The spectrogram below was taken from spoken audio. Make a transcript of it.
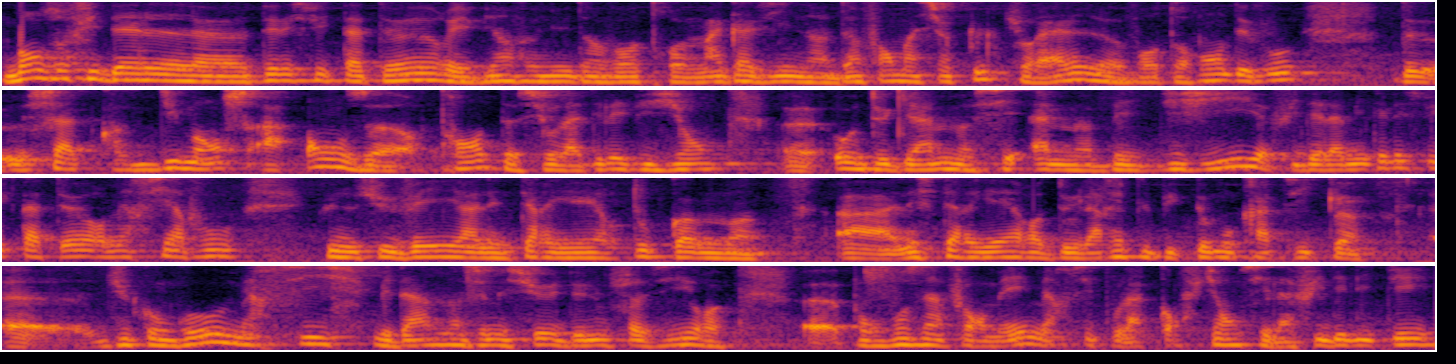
Bonjour fidèles euh, téléspectateurs et bienvenue dans votre magazine d'information culturelle, votre rendez-vous de chaque dimanche à 11h30 sur la télévision euh, haut de gamme CMB Fidèles amis merci à vous qui nous suivez à l'intérieur tout comme à l'extérieur de la République démocratique euh, du Congo. Merci mesdames et messieurs de nous choisir euh, pour vous informer. Merci pour la confiance et la fidélité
